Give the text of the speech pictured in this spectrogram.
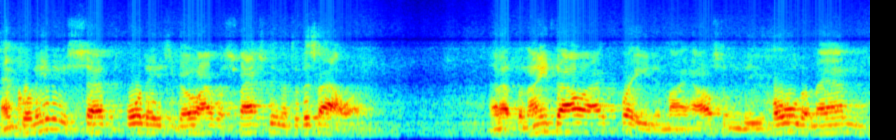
And Cornelius said, Four days ago I was fasting unto this hour. And at the ninth hour I prayed in my house, and behold, a man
